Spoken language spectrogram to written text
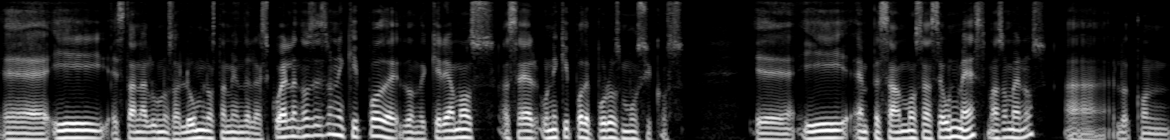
eh, y están algunos alumnos también de la escuela. Entonces es un equipo de, donde queríamos hacer un equipo de puros músicos. Eh, y empezamos hace un mes más o menos a, con,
